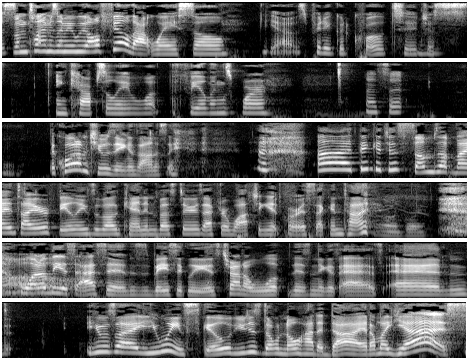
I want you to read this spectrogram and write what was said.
sometimes I mean we all feel that way so yeah it was a pretty good quote to just encapsulate what the feelings were that's it The quote I'm choosing is honestly. uh, I think it just sums up my entire feelings about Cannon Busters after watching it for a second time. oh boy. One of the assassins basically is trying to whoop this nigga's ass, and he was like, "You ain't skilled. You just don't know how to die." And I'm like, "Yes,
